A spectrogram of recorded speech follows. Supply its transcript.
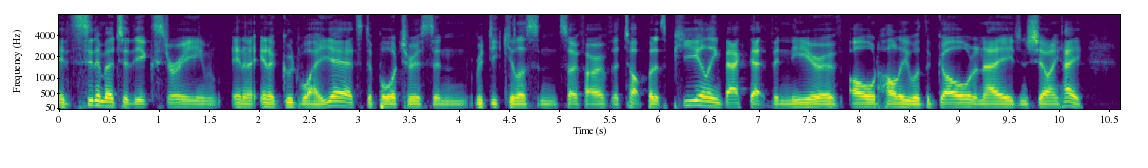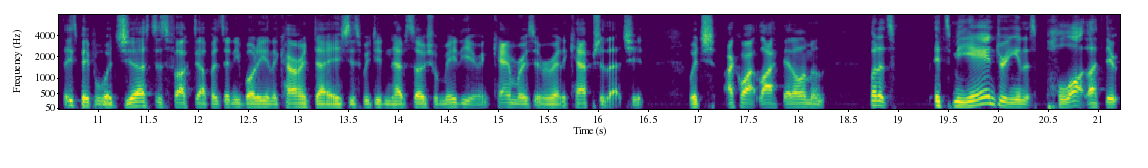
it's cinema to the extreme in a in a good way. Yeah, it's debaucherous and ridiculous and so far over the top, but it's peeling back that veneer of old Hollywood, the golden age, and showing, hey, these people were just as fucked up as anybody in the current day. It's just we didn't have social media and cameras everywhere to capture that shit, which I quite like that element. But it's it's meandering in its plot. Like there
